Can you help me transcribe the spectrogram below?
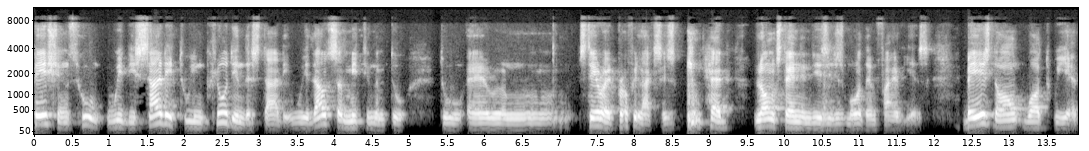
patients who we decided to include in the study without submitting them to to um, steroid prophylaxis had long-standing disease more than five years, based on what we had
